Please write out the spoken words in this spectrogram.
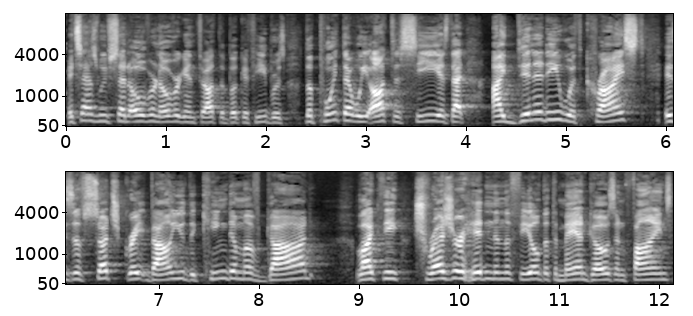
It's as we've said over and over again throughout the book of Hebrews. The point that we ought to see is that identity with Christ is of such great value. The kingdom of God, like the treasure hidden in the field that the man goes and finds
